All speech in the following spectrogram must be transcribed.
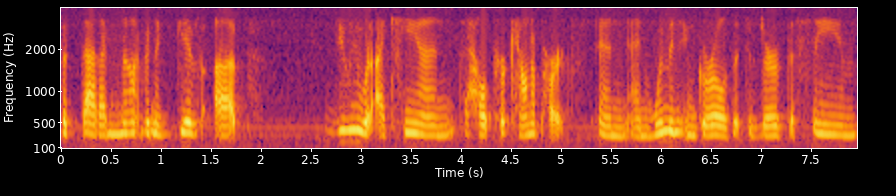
but that I'm not going to give up doing what I can to help her counterparts and, and women and girls that deserve the same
